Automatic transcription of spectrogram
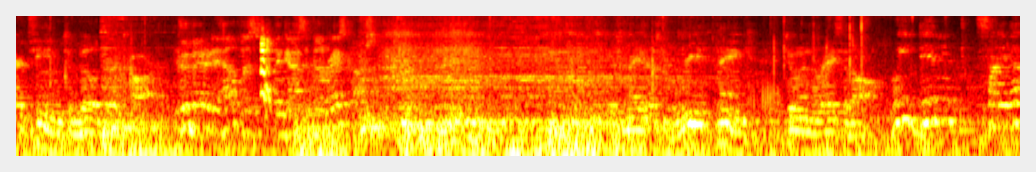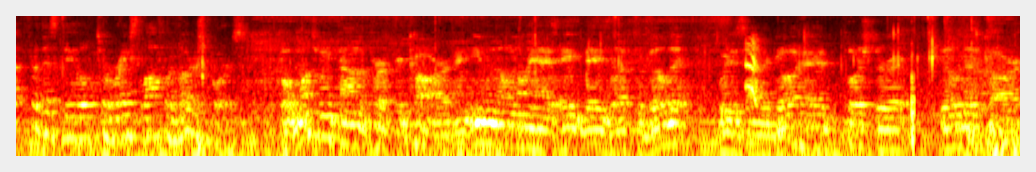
entire team to build their car, Who better to help us than guys that build race cars? which made us rethink doing the race at all. We didn't sign up for this deal to race Laughlin Motorsports. But once we found the perfect car, and even though we only had eight days left to build it, we decided to go ahead, push through it, build this car,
